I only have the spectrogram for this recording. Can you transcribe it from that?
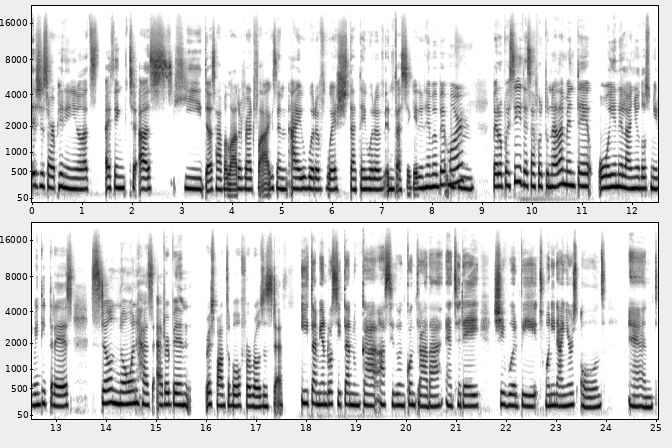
it's just our opinion, you know, that's I think to us he does have a lot of red flags and I would have wished that they would have investigated him a bit more. Mhm. Pero pues sí, desafortunadamente hoy en el año 2023 still no one has ever been responsible for Rose's death. Y también Rosita nunca ha sido encontrada, and today she would be 29 years old. And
